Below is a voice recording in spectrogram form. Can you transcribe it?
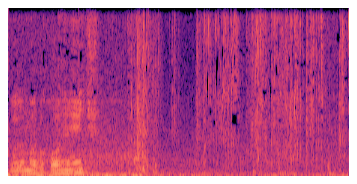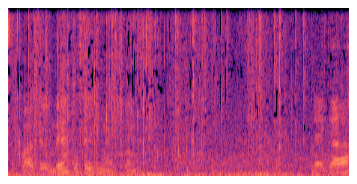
Agora nova corrente. Fazer o mesmo procedimento. Vamos pegar.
